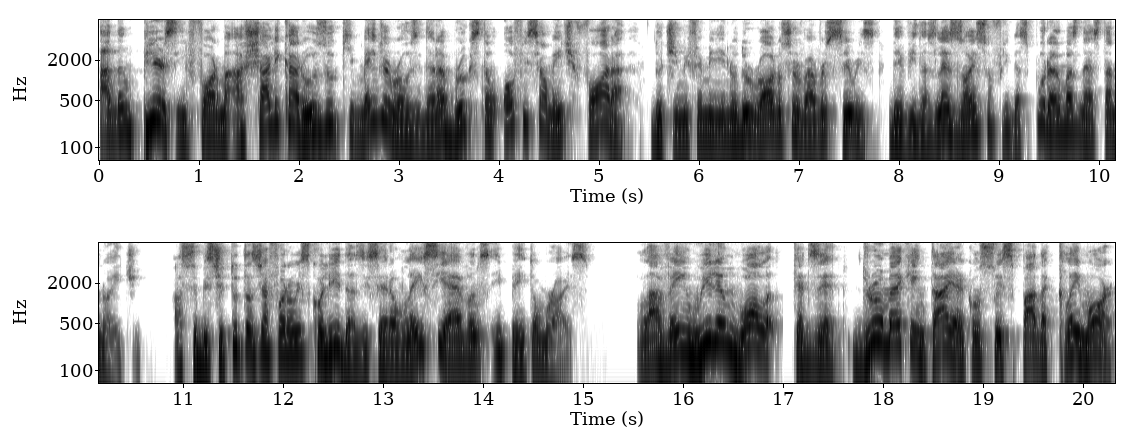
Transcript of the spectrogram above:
Adam Pearce informa a Charlie Caruso que Mandy Rose e Dana Brooks estão oficialmente fora do time feminino do Raw no Survivor Series, devido às lesões sofridas por ambas nesta noite. As substitutas já foram escolhidas e serão Lacey Evans e Peyton Royce. Lá vem William Wallace, quer dizer, Drew McIntyre com sua espada Claymore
